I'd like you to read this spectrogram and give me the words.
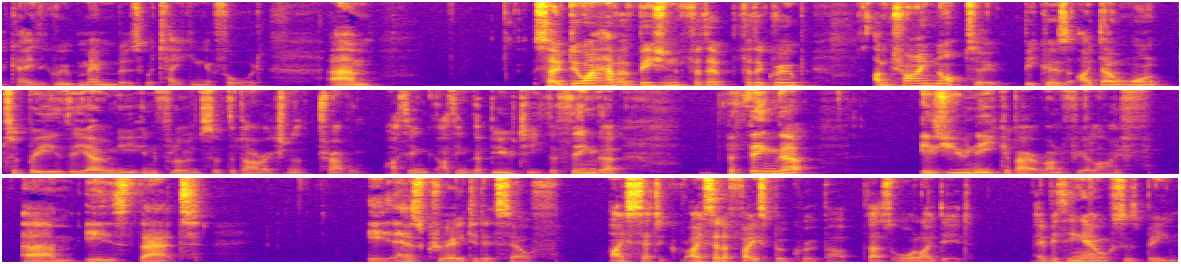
Okay, the group members were taking it forward. Um, so, do I have a vision for the for the group? I'm trying not to because I don't want to be the only influence of the direction of travel. I think I think the beauty, the thing that the thing that is unique about Run for Your Life um, is that it has created itself. I set a, I set a Facebook group up. That's all I did. Everything else has been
